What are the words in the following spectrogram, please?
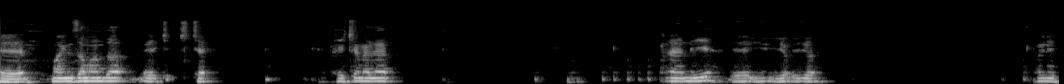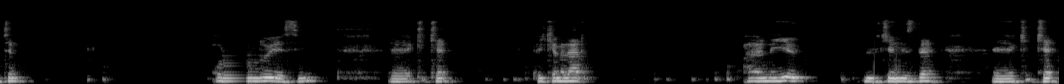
E, aynı zamanda e, ke- ke- hekemeler Derneği e, yönetim kurulu üyesiyim. E, ke- ke- Hekemeler Derneği ülkemizde e, ke- ke-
